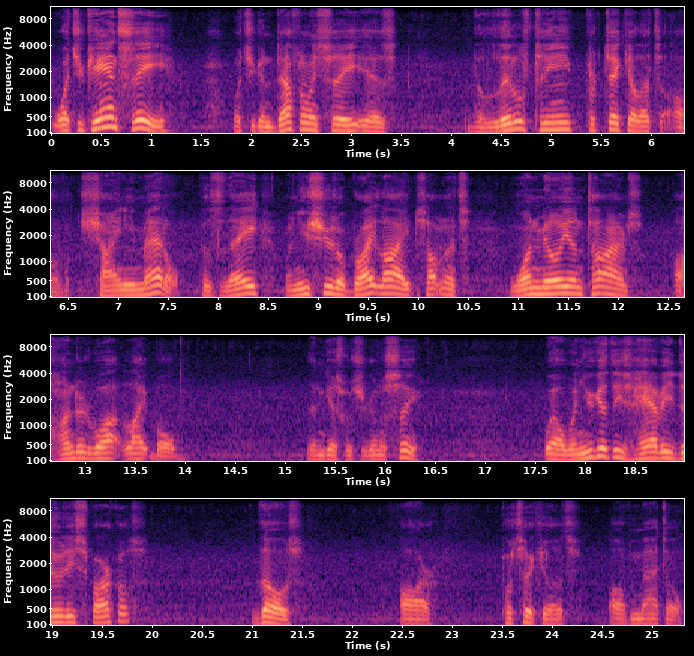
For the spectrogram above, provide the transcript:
what you can see what you can definitely see is the little teeny particulates of shiny metal. Because they when you shoot a bright light something that's one million times a hundred watt light bulb then guess what you're going to see well, when you get these heavy duty sparkles, those are particulates of metal.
